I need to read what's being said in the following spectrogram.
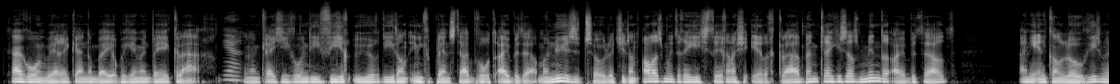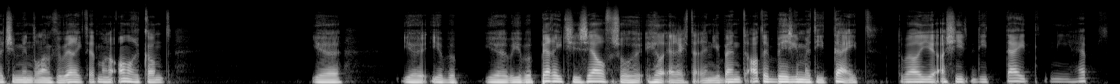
Ga gewoon werken en dan ben je op een gegeven moment ben je klaar. Ja. En dan krijg je gewoon die vier uur die je dan ingepland staat bijvoorbeeld uitbetaald. Maar nu is het zo dat je dan alles moet registreren en als je eerder klaar bent, krijg je zelfs minder uitbetaald. Aan de ene kant logisch, omdat je minder lang gewerkt hebt, maar aan de andere kant, je, je, je, be- je, je beperkt jezelf zo heel erg daarin. Je bent altijd bezig met die tijd. Terwijl je, als je die tijd niet hebt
